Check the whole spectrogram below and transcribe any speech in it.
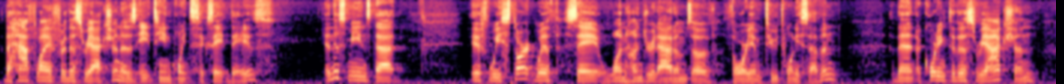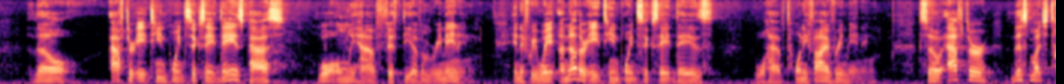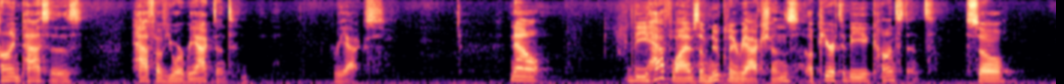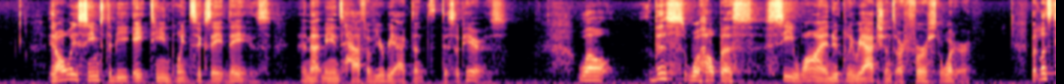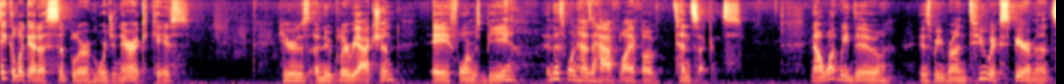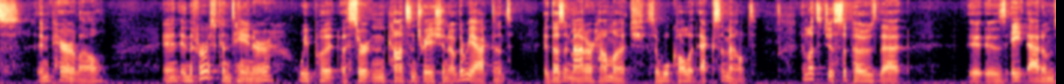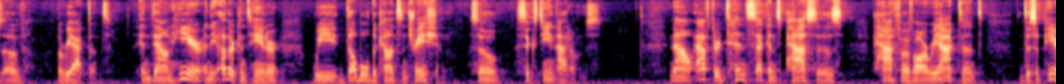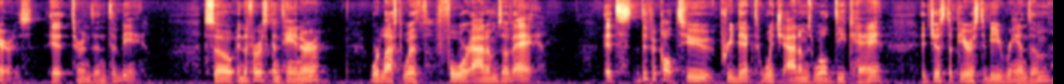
The half-life for this reaction is 18.68 days, and this means that if we start with, say, 100 atoms of thorium-227, then according to this reaction, they'll, after 18.68 days pass, we'll only have 50 of them remaining. And if we wait another 18.68 days, we'll have 25 remaining. So after this much time passes, half of your reactant reacts. Now, the half-lives of nuclear reactions appear to be constant. So it always seems to be 18.68 days, and that means half of your reactant disappears. Well, this will help us see why nuclear reactions are first order. But let's take a look at a simpler, more generic case. Here's a nuclear reaction. A forms B, and this one has a half-life of 10 seconds. Now what we do is we run two experiments in parallel, and in the first container, we put a certain concentration of the reactant. It doesn't matter how much, so we'll call it X amount. And let's just suppose that it is eight atoms of the reactant. And down here in the other container, we double the concentration, so 16 atoms. Now, after 10 seconds passes, half of our reactant disappears. It turns into B. So in the first container, we're left with four atoms of A. It's difficult to predict which atoms will decay it just appears to be random.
